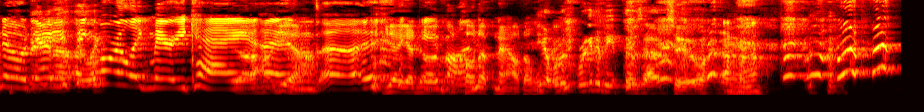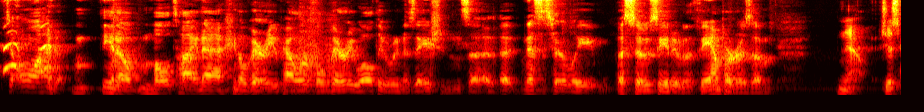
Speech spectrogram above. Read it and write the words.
no, Megan, Daddy, I think like- more like Mary Kay Uh-huh, yeah. and uh, yeah, yeah, no, I'm, I'm Avon. caught up now. Don't Yeah, worry. we're, we're going to beat those out too. Uh-huh. Don't want, you know, multinational, very powerful, very wealthy organizations uh, uh, necessarily associated with vampirism. No, just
